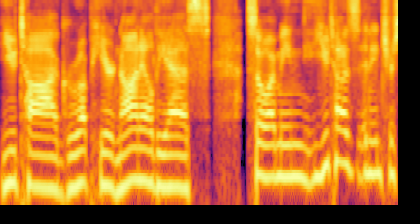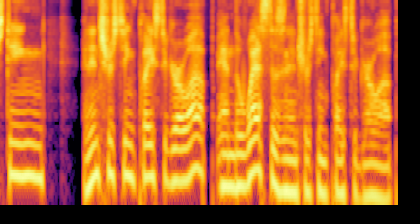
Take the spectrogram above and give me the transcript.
Utah. Grew up here, non LDS. So I mean, Utah's an interesting an interesting place to grow up and the west is an interesting place to grow up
